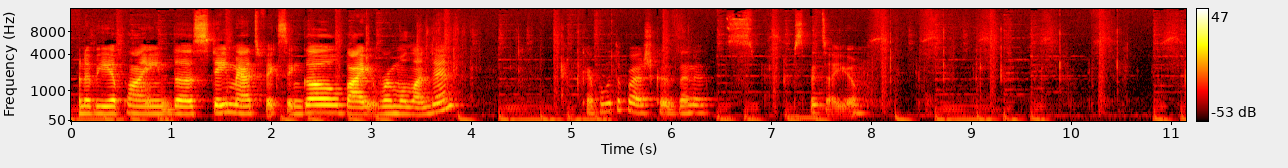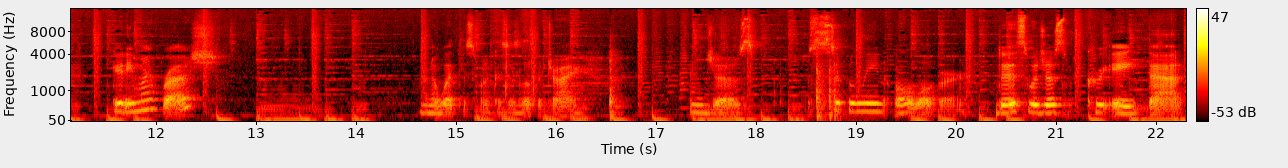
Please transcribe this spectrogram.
I'm gonna be applying the Stay Matte Fix and Go by Rimmel London. Careful with the brush because then it spits at you. Getting my brush. I'm gonna wet this one because it's a little bit dry. And just stippling all over. This would just create that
